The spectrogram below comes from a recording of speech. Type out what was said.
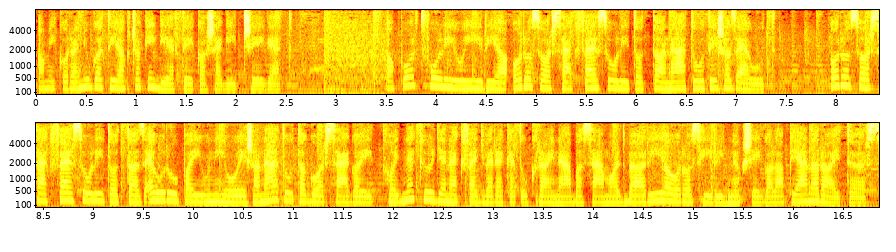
amikor a nyugatiak csak ígérték a segítséget. A portfólió írja, Oroszország felszólította a NATO-t és az EU-t. Oroszország felszólította az Európai Unió és a NATO tagországait, hogy ne küldjenek fegyvereket Ukrajnába számolt be a RIA orosz hírügynökség alapján a Reuters.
